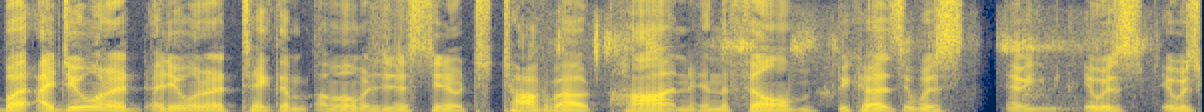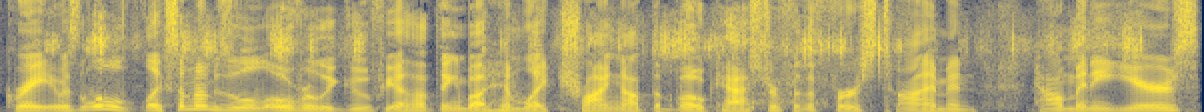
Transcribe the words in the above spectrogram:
but I do want to. I do want to take them a moment to just you know to talk about Han in the film because it was I mean, it was it was great. It was a little like sometimes a little overly goofy. I thought thinking about him like trying out the bowcaster for the first time in how many years?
